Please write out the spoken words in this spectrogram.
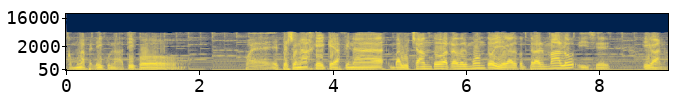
como una película, tipo pues el personaje que al final va luchando alrededor del mundo y llega contra el malo y se y gana.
